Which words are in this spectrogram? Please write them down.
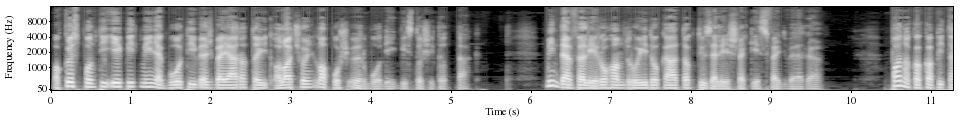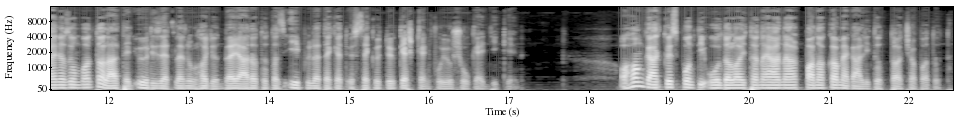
A központi építmények boltíves bejáratait alacsony, lapos őrbódék biztosították. Mindenfelé rohamdroidok álltak tüzelésre kész fegyverrel. Panaka kapitány azonban talált egy őrizetlenül hagyott bejáratot az épületeket összekötő keskeny folyosók egyikén. A hangár központi oldalajtanánál Panaka megállította a csapatot.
